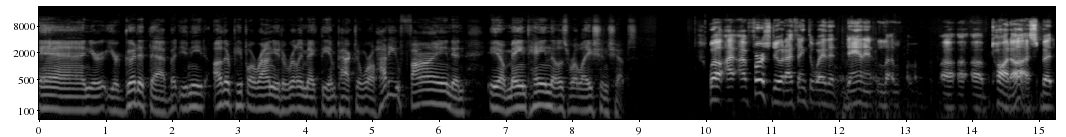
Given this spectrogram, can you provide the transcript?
And you're you're good at that, but you need other people around you to really make the impact in the world. How do you find and you know maintain those relationships? Well, I, I first do it. I think the way that Dan uh, uh, uh, taught us, but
